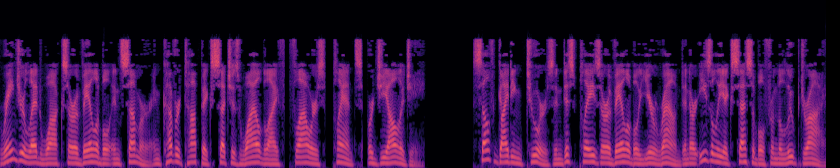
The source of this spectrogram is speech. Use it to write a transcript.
Ranger-led walks are available in summer and cover topics such as wildlife, flowers, plants, or geology. Self-guiding tours and displays are available year-round and are easily accessible from the Loop Drive.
